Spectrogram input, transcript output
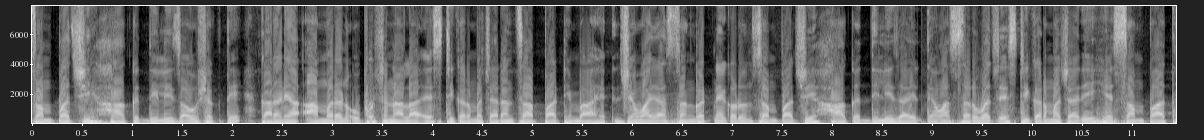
संपाची हाक दिली जाऊ शकते कारण या आमरण उपोषणाला एस टी कर्मचाऱ्यांचा पाठिंबा आहे. जेव्हा या संघटनेकडून संपाची हाक दिली जाईल तेव्हा सर्वच एस टी कर्मचारी हे संपात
